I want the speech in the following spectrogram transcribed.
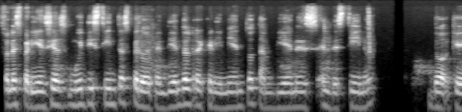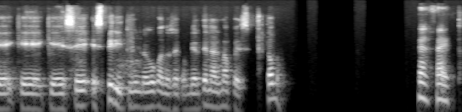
Son experiencias muy distintas, pero dependiendo del requerimiento también es el destino que, que, que ese espíritu, luego cuando se convierte en alma, pues toma. Perfecto.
